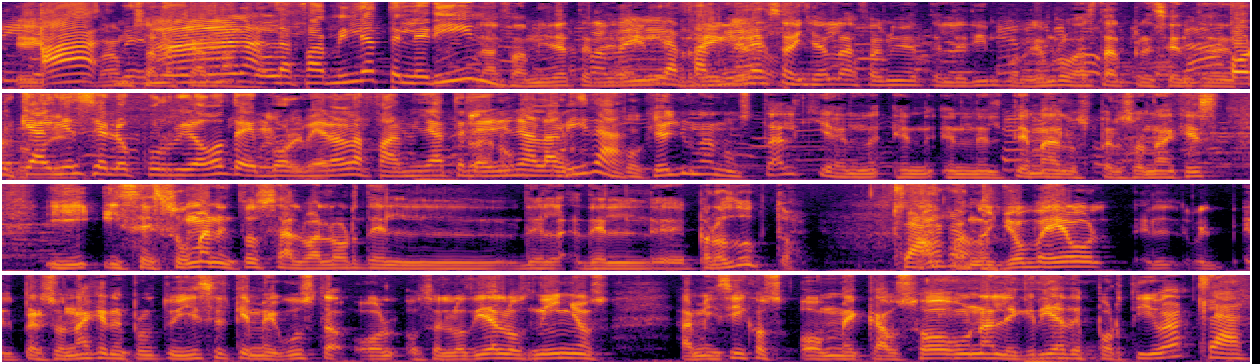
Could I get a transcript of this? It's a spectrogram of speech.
eh, Ah, vamos a la cama. la, la familia Telerín. La familia Telerín. La familia- Regresa ya la familia Telerín, por ejemplo, va a estar presente. Porque a de- alguien se le ocurrió de volver a la familia Telerín Claro, a la por- vida. Porque hay una nostalgia en, en- en el tema de los personajes y, y se suman entonces al valor del, del- del, producto. ¿No? Claro. Cuando yo veo el, el- el personaje en el producto y es el que me gusta, o, o se lo di a los niños, a mis hijos, o me causó una alegría deportiva, Claro.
